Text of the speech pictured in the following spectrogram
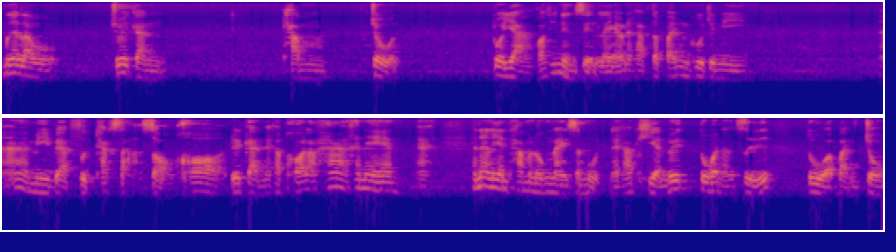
เมื่อเราช่วยกันทำโจทย์ตัวอย่างข้อที่ 1 เสร็จแล้วนะครับ ต่อไปคุณครูจะมีมีแบบฝึกทักษะ 2 ข้อด้วยกันนะครับ ข้อละ 5 คะแนนอะให้นักเรียนทำลงในสมุดนะครับ เขียนด้วยตัวหนังสือตัวบรรจง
